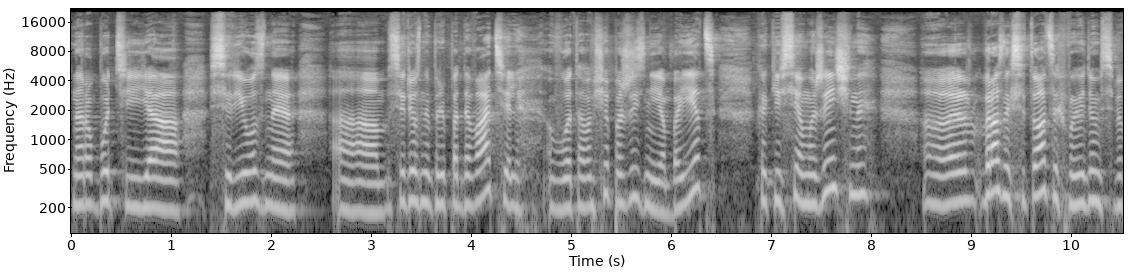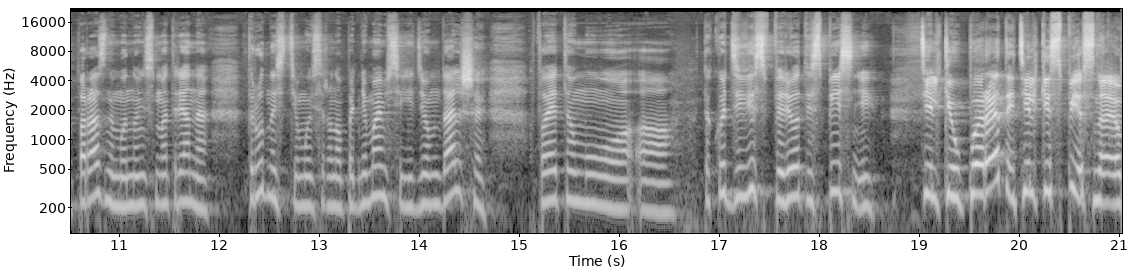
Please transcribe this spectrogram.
на работе я серьезная, э, серьезный преподаватель, вот, а вообще по жизни я боец, как и все мы женщины. Э, В разных ситуациях мы ведем себя по-разному, но несмотря на трудности, мы все равно поднимаемся и идем дальше. Поэтому э, такой девиз вперед из песней. Тільки вперед і тільки з піснею.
